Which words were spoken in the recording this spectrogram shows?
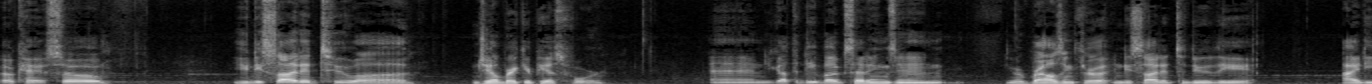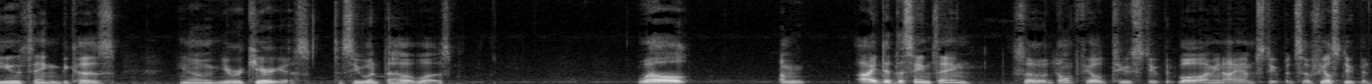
Okay, so you decided to uh, jailbreak your PS4, and you got the debug settings, and you were browsing through it, and decided to do the IDU thing because you know you were curious to see what the hell it was. Well, I'm I did the same thing, so don't feel too stupid. Well, I mean I am stupid, so feel stupid.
